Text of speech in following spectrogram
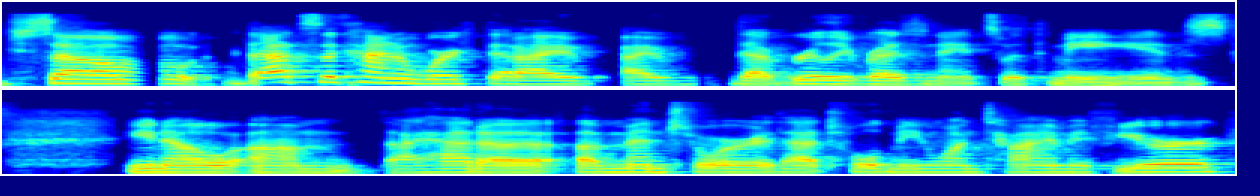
so that's the kind of work that I, I that really resonates with me is you know um, i had a, a, mentor that told me one time if you're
